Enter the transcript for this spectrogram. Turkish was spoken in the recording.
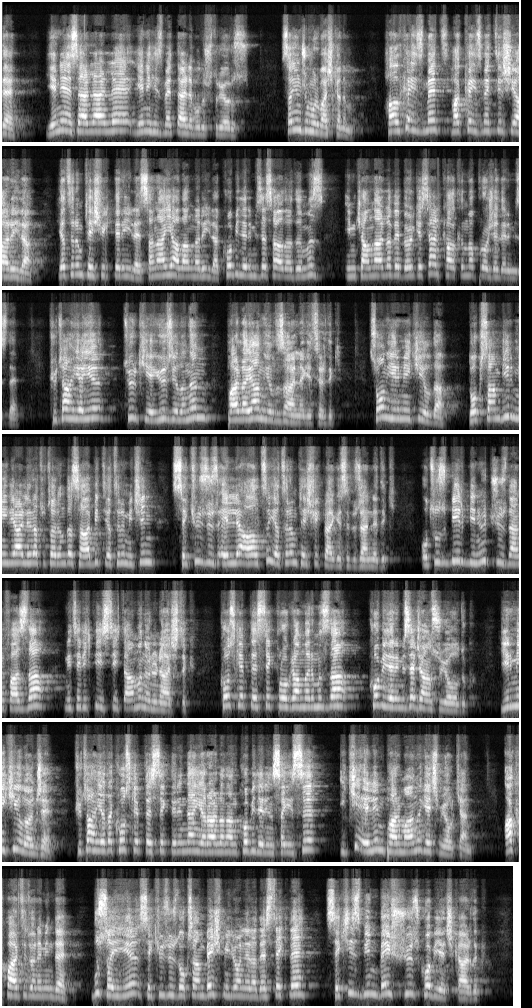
de yeni eserlerle, yeni hizmetlerle buluşturuyoruz. Sayın Cumhurbaşkanım, halka hizmet, hakka hizmettir şiarıyla, yatırım teşvikleriyle, sanayi alanlarıyla, KOBİ'lerimize sağladığımız imkanlarla ve bölgesel kalkınma projelerimizle Kütahya'yı Türkiye yüzyılının parlayan yıldızı haline getirdik. Son 22 yılda 91 milyar lira tutarında sabit yatırım için 856 yatırım teşvik belgesi düzenledik. 31.300'den fazla nitelikli istihdamın önünü açtık. COSGAP destek programlarımızla KOBİ'lerimize can suyu olduk. 22 yıl önce Kütahya'da COSGAP desteklerinden yararlanan KOBİ'lerin sayısı iki elin parmağını geçmiyorken AK Parti döneminde bu sayıyı 895 milyon lira destekle 8500 KOBİ'ye çıkardık.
